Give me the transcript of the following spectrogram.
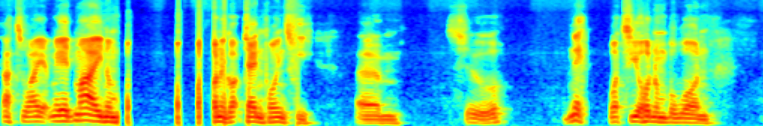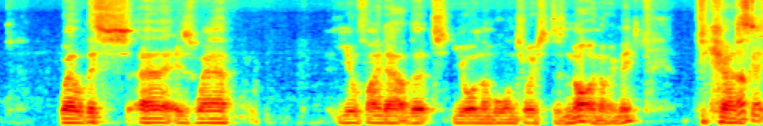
that's why it made my number one and got 10 points for me. Um, so Nick, what's your number one? Well, this uh, is where you'll find out that your number one choice does not annoy me because Okay.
